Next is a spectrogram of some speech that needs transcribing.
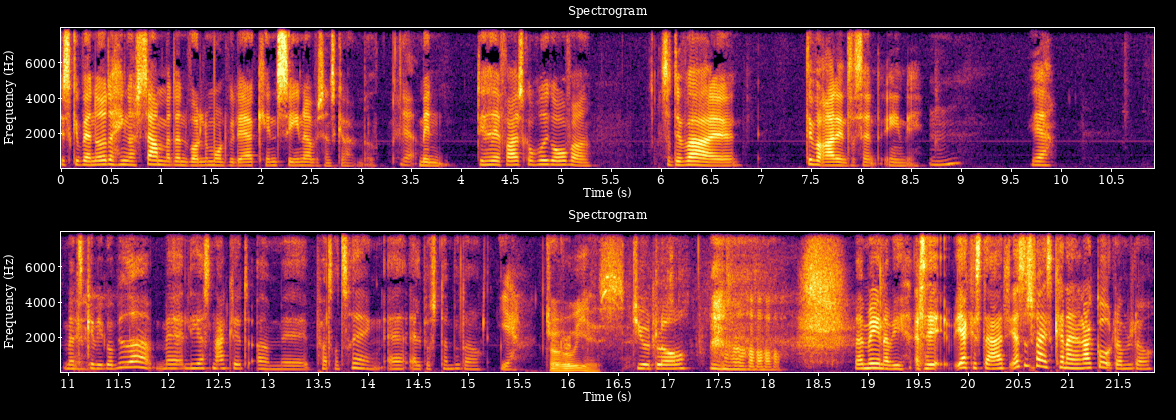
det skal være noget, der hænger sammen med den Voldemort, vi lærer at kende senere, hvis han skal være med. Ja. Men det havde jeg faktisk overhovedet ikke overvejet. Så det var, øh, det var ret interessant, egentlig. Mm. Ja. Men skal vi gå videre med lige at snakke lidt om øh, portrætteringen af Albus Dumbledore? Ja. Oh yes. Jude Law. Hvad mener vi? Altså, jeg kan starte. Jeg synes faktisk, han er en ret god Dumbledore,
